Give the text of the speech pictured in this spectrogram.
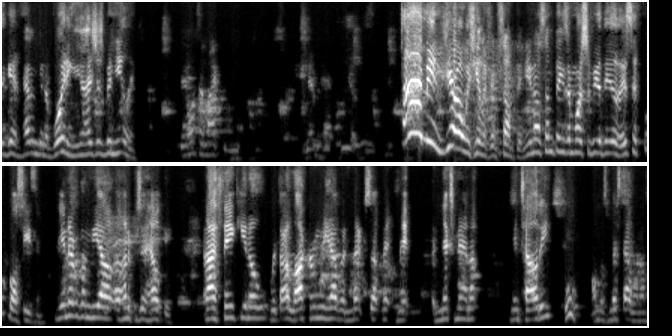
again haven't been avoiding you. I've just been healing. I mean, you're always healing from something. You know, some things are more severe than others. It's a football season. You're never going to be out 100% healthy. And I think, you know, with our locker room, we have a next up, a next man up mentality. Ooh, almost messed that one up.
